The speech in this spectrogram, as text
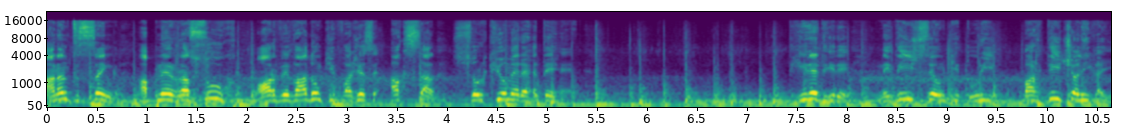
अनंत सिंह अपने रसूख और विवादों की वजह से अक्सर सुर्खियों में रहते हैं। धीरे धीरे नीतीश से उनकी दूरी बढ़ती चली गई।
